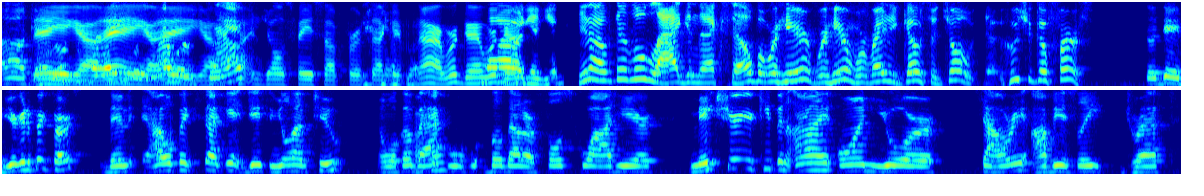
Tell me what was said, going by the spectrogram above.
Okay, There you go. everybody, There you go. now There we're you go. back. Cutting Joel's face up for a second. All right, we're good. We're Wow, good. you you know, they're a little lag in the Excel, but we're here. We're here and we're ready to go. So, Joe, who should go first? So, Dave, you're going to pick first. Then I will pick second. Jason, you'll have two, and we'll go back. We'll build out our full squad here. Make sure you're keeping an eye on your salary. Obviously, draft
